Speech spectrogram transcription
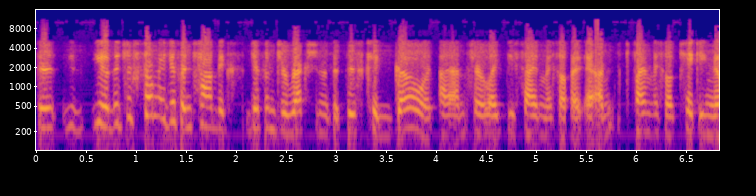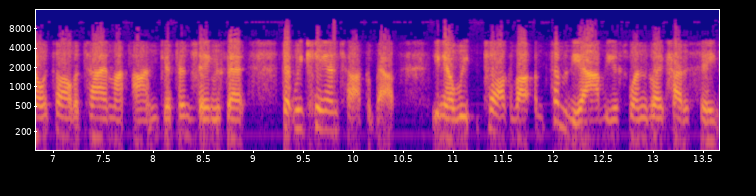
there's you know there's just so many different topics, different directions that this could go. I'm sort of like beside myself. I, I find myself taking notes all the time on, on different things that that we can talk about. You know, we talk about some of the obvious ones like how to save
